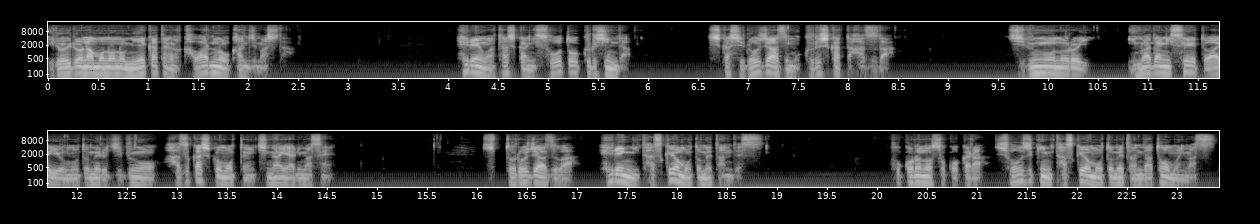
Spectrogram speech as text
いろいろなものの見え方が変わるのを感じました。ヘレンは確かに相当苦しんだ。しかしロジャーズも苦しかったはずだ。自分を呪い、未だに生と愛を求める自分を恥ずかしく思ったに違いありません。きっとロジャーズはヘレンに助けを求めたんです。心の底から正直に助けを求めたんだと思います。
